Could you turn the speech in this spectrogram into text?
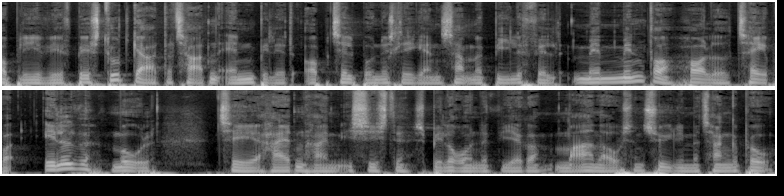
at blive VfB Stuttgart, der tager den anden billet op til Bundesligaen sammen med Bielefeld, med mindre holdet taber 11 mål til Heidenheim i sidste spillerunde, virker meget, meget usandsynligt med tanke på,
